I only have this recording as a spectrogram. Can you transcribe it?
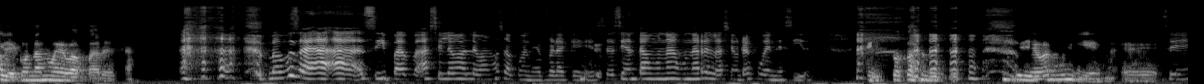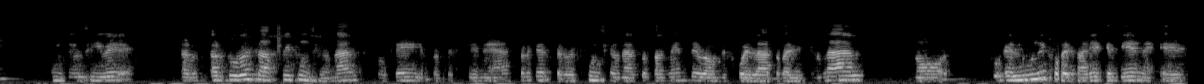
oye, con la nueva pareja. vamos a, sí, así le, vamos a poner para que se sienta una, una relación rejuvenecida. Sí, totalmente. Se llevan muy bien. Eh, sí. Inclusive Arturo es funcional, ¿ok? Entonces tiene Asperger, pero es funcional totalmente, va a una escuela tradicional. No, el único detalle que tiene es,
